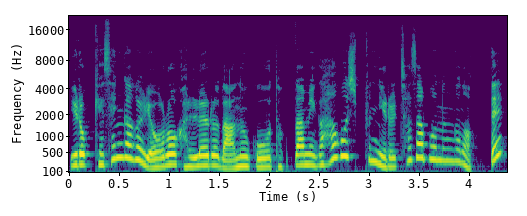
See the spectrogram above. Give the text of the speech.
이렇게 생각을 여러 갈래로 나누고 덕담이가 하고 싶은 일을 찾아보는 건 어때?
